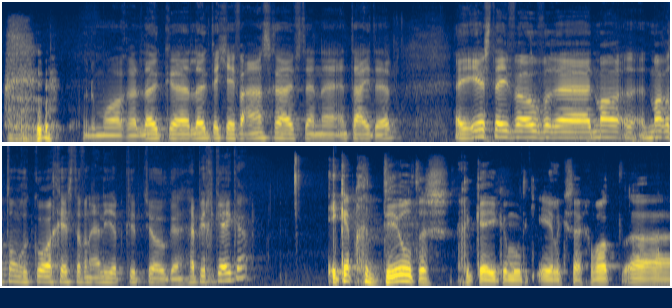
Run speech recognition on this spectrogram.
Goedemorgen, leuk, leuk dat je even aanschuift en, en tijd hebt. Hey, eerst even over het, mar het marathonrecord gisteren van Elliot Kipchoge. Heb je gekeken? Ik heb gedeeltes gekeken, moet ik eerlijk zeggen. Wat, uh,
